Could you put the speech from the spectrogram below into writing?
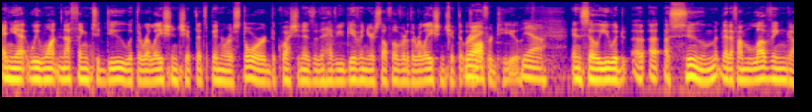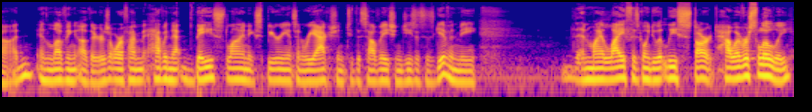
and yet we want nothing to do with the relationship that's been restored the question is then have you given yourself over to the relationship that was Right. offered to you Yeah. and so you would uh, uh, assume that if I'm loving God and loving others, or if I'm having that baseline experience and reaction to the salvation Jesus has given me, then my life is going to at least start, however slowly,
